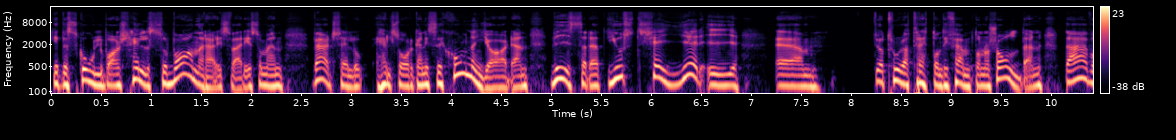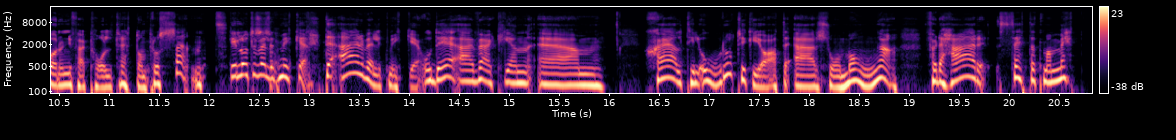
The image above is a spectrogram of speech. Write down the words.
heter Skolbarns hälsovanor här i Sverige, som en Världshälsoorganisationen gör den, visade att just tjejer i eh, jag tror att 13 till 15 års åldern, där var det ungefär 12-13 procent. Det låter väldigt mycket. Det är väldigt mycket och det är verkligen eh, skäl till oro tycker jag att det är så många. För det här sättet man mätte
